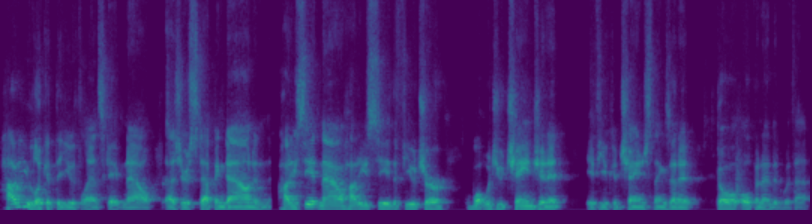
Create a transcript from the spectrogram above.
how do you look at the youth landscape now as you're stepping down? And how do you see it now? How do you see the future? What would you change in it if you could change things in it? Go open ended with that.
